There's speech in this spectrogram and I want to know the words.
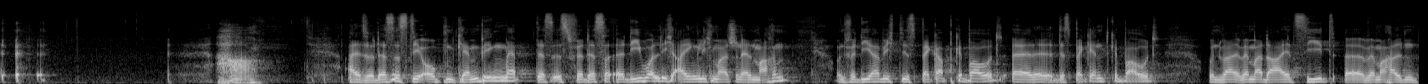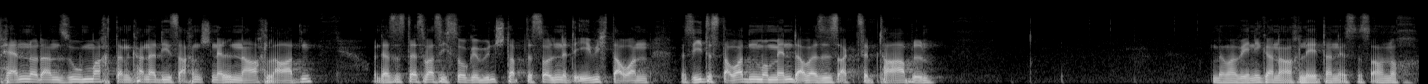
Ha. Also das ist die Open Camping Map. Das ist für das, äh, die wollte ich eigentlich mal schnell machen. Und für die habe ich das Backup gebaut, äh, das Backend gebaut. Und wenn man da jetzt sieht, äh, wenn man halt einen Pen oder einen Zoom macht, dann kann er die Sachen schnell nachladen. Und das ist das, was ich so gewünscht habe. Das soll nicht ewig dauern. Man sieht, es dauert einen Moment, aber es ist akzeptabel. Und wenn man weniger nachlädt, dann ist es auch noch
